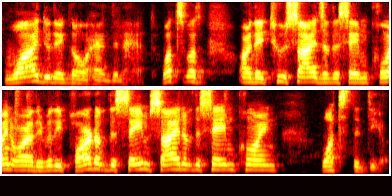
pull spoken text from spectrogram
Why do they go hand in hand? What's what are they two sides of the same coin or are they really part of the same side of the same coin? What's the deal?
